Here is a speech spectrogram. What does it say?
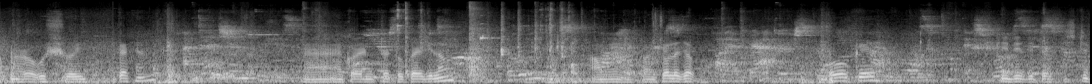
আপনারা অবশ্যই দেখেন। কারেন্টটা কয়েনটা টুকাই দিলাম। আমি এখন চলে যাব। Okay digital system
